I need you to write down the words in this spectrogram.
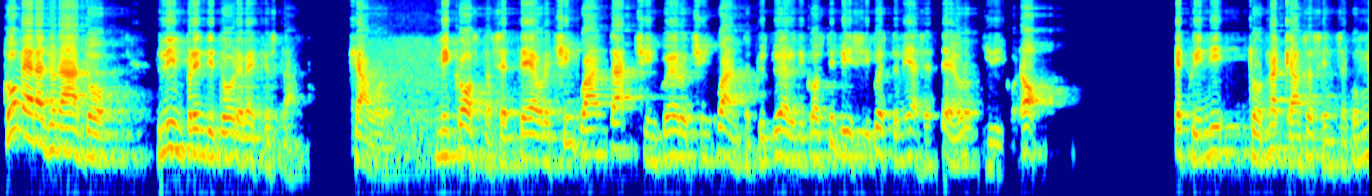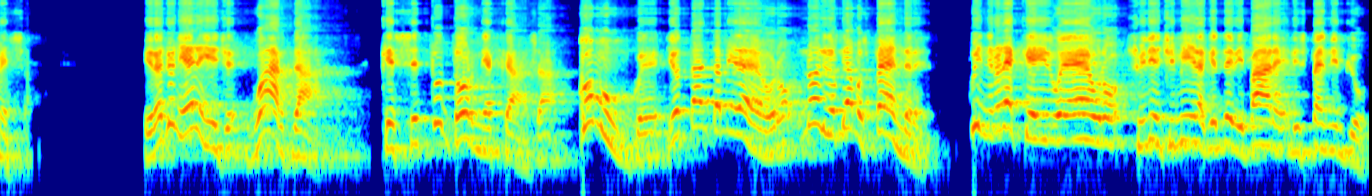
Come ha ragionato l'imprenditore vecchio stampo? Cavolo, mi costa 7,50 euro, 5,50 euro più 2 euro di costi fissi, questo mi è 7 euro, gli dico no. E quindi torno a casa senza commessa. Il ragioniere gli dice, guarda che se tu torni a casa, comunque gli 80.000 euro noi li dobbiamo spendere. Quindi non è che i 2 euro sui 10.000 che devi fare li spendi in più.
